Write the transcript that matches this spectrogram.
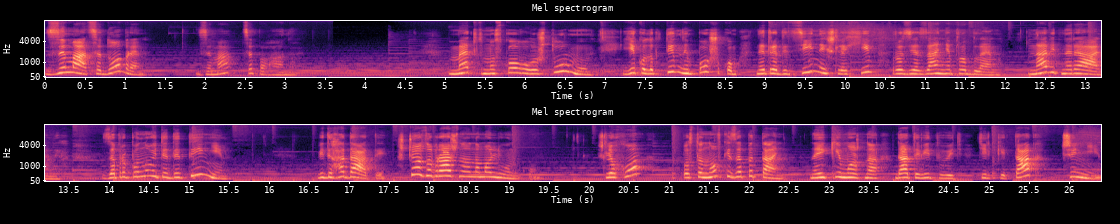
Зима це добре? Зима це погано. Метод мозкового штурму є колективним пошуком нетрадиційних шляхів розв'язання проблем, навіть нереальних. Запропонуйте дитині відгадати, що зображено на малюнку, шляхом постановки запитань, на які можна дати відповідь тільки так чи ні.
